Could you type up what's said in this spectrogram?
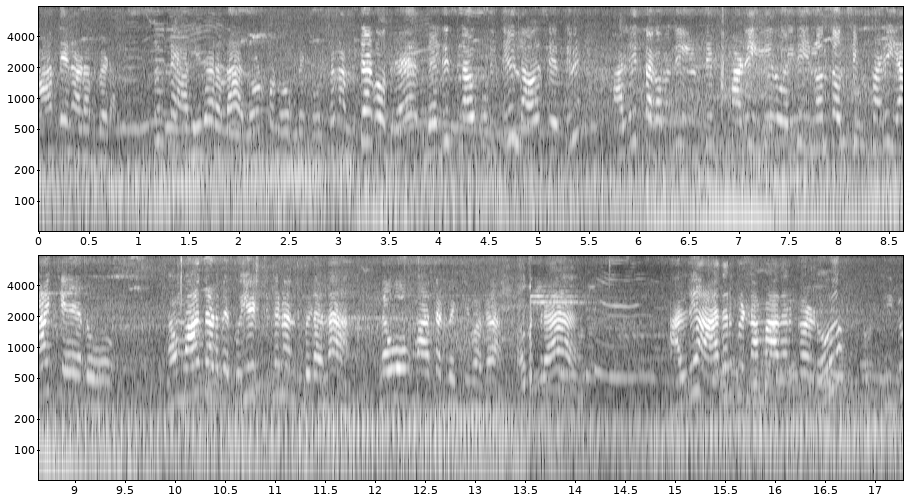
ಮಾತೇನಾಡೋದು ಬೇಡ. ಸುಮ್ಮನೆ ಅಲ್ಲಿ ಇದಾರಲ್ಲ ನೋಡ್ಕೊಂಡು ಹೋಗ್ಬೇಕು ಅಂತ. ನಮ್ಮ ಹೋದ್ರೆ ಲೇಡೀಸ್ ನಾವು ಕುಡಿತೀವಿ ನಾವು ಸೇರ್ತೀವಿ. ಅಲ್ಲಿ ತಗೊಂಡು ಇಲ್ಲಿ ಸಿಫ್ಟ್ ಮಾಡಿ ಇಲ್ಲಿ ಒಯ್ದು ಇನ್ನೊಂದು ಸಿಫ್ಟ್ ಮಾಡಿ. ಯಾಕೆ ಅದು? ನಾವು ಮಾತಾಡಬೇಕು. ಎಷ್ಟು ಜನ ಅಂತ ಬಿಡೋಣ? ನಾವು ಹೋಗಿ ಮಾತಾಡ್ಬೇಕು ಇವಾಗ ಹೌದ್ರಾ ಅಲ್ಲಿ ಆಧಾರ್ ಕಾರ್ಡ್ ನಮ್ಮ ಆಧಾರ್ ಕಾರ್ಡು ಇದು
